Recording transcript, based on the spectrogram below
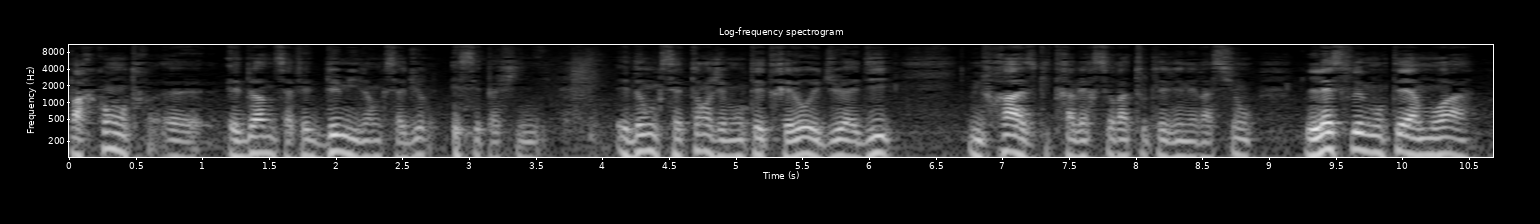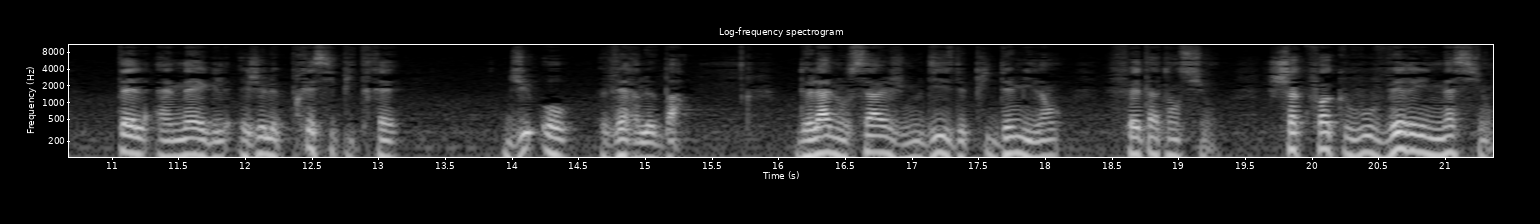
Par contre, euh, Edom, ça fait 2000 ans que ça dure et c'est pas fini. Et donc cet ange est monté très haut et Dieu a dit une phrase qui traversera toutes les générations Laisse-le monter à moi tel un aigle, et je le précipiterai du haut vers le bas. De là, nos sages nous disent depuis 2000 ans, faites attention. Chaque fois que vous verrez une nation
